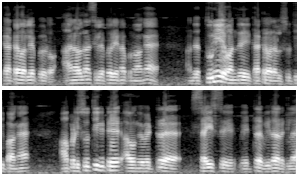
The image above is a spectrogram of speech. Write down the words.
கட்டை வரலே போயிடும். அதனால தான் சில பேர் என்ன பண்ணுவாங்க அந்த துணியை வந்து கட்ட வரல் சுற்றிப்பாங்க அப்படி சுற்றிக்கிட்டு அவங்க வெட்டுற சைஸு வெட்டுற விதம் இருக்குல்ல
